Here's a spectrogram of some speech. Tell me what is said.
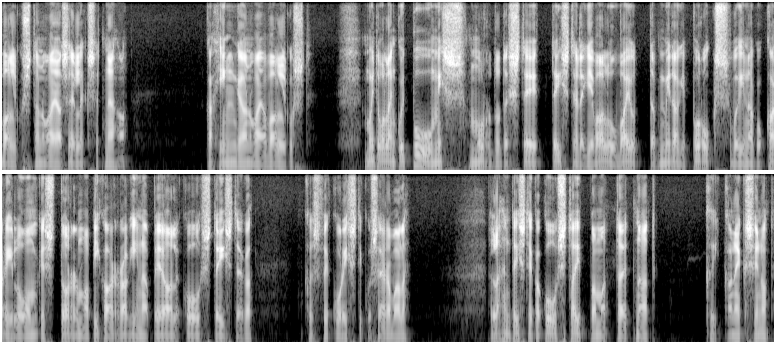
Valgust on vaja selleks, et näha. ka hinge on vaja valgust muidu olen kui puu, mis murdudes teeb teistelegi valu, vajutab midagi puruks või nagu kariloom, kes tormab iga ragina peale koos teistega, kas või kuristiku servale. Lähen teistega koos taipamata, et nad kõik on eksinud,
